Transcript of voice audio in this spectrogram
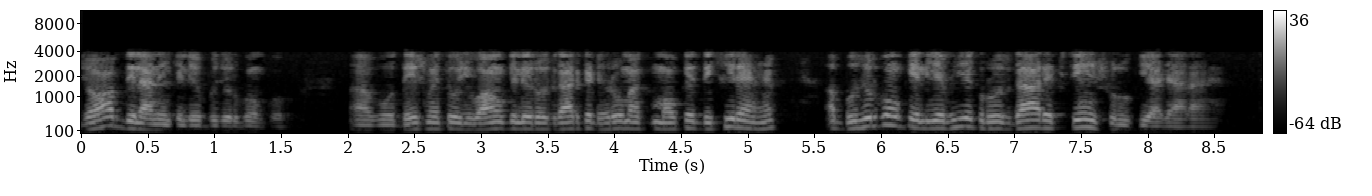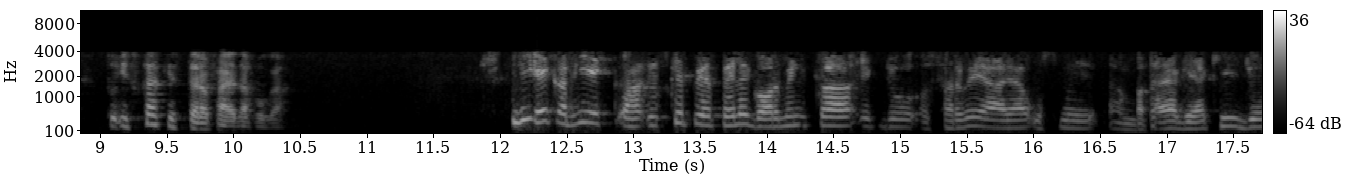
जॉब दिलाने के लिए बुज़ुर्गों को वो देश में तो युवाओं के लिए रोज़गार के ढेरों मौके दिख ही रहे हैं, अब बुज़ुर्गों के लिए भी एक रोज़गार एक्सचेंज शुरू किया जा रहा है। तो इसका किस तरह फ़ायदा होगा? जी एक अभी एक इसके पहले गवर्नमेंट का एक जो सर्वे आया, उसमें बताया गया कि जो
